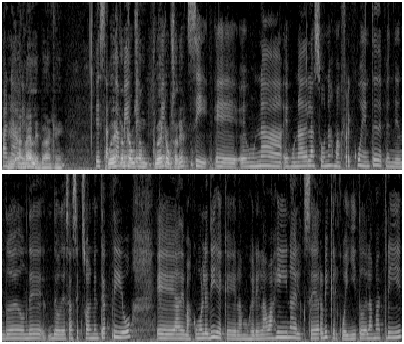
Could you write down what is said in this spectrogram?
anales, anales ¿verdad? Que, Exactamente. ¿Puede, eh, causar esto? Sí, eh, es, una, es una de las zonas más frecuentes dependiendo de dónde, de dónde sea sexualmente activo. Eh, además, como les dije, que la mujer en la vagina, el cervix, el cuellito de la matriz,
